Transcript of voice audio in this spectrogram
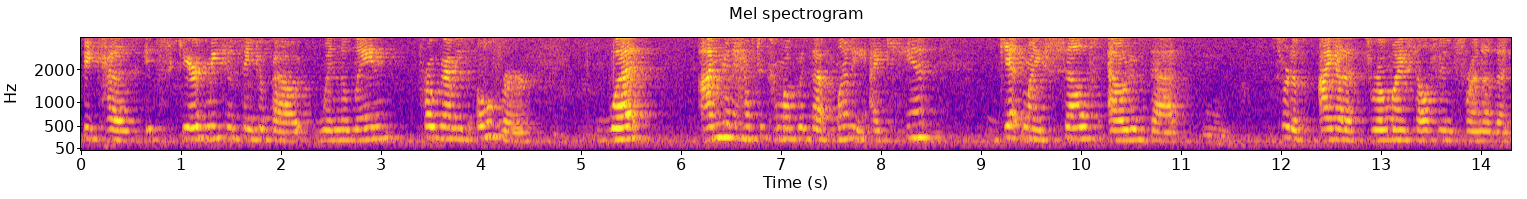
because it scared me to think about when the lane program is over, what I'm going to have to come up with that money. I can't get myself out of that sort of, I got to throw myself in front of the,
